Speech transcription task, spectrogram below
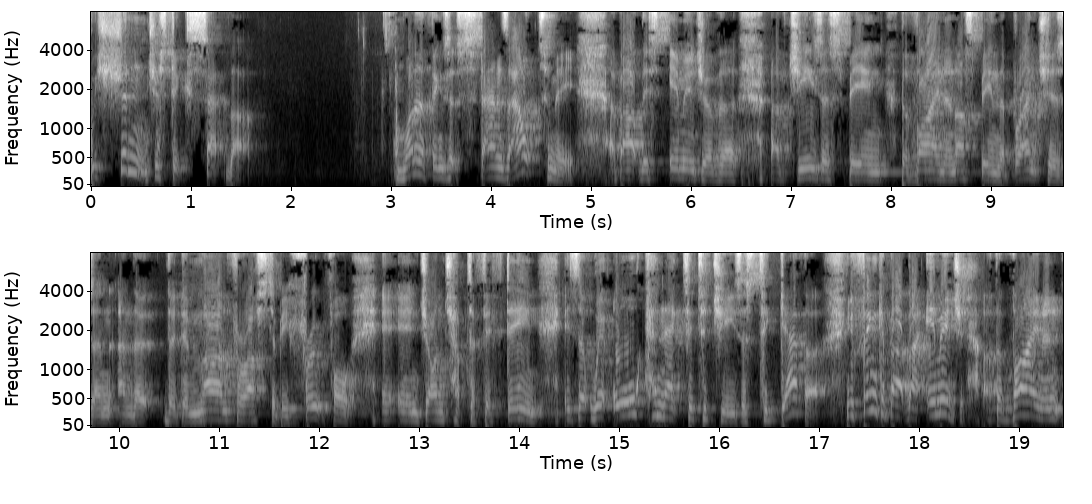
We shouldn't just accept that. And one of the things that stands out to me about this image of, the, of Jesus being the vine and us being the branches and, and the, the demand for us to be fruitful in, in John chapter 15 is that we're all connected to Jesus together. You think about that image of the vine and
